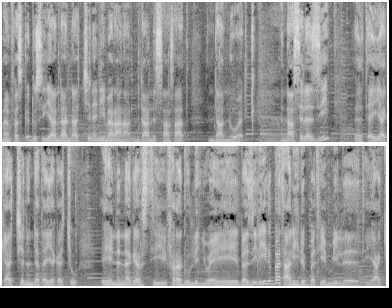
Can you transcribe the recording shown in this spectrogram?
መንፈስ ቅዱስ እያንዳንዳችንን ይመራናል እንዳንሳሳት እንዳንወድቅ። እና ስለዚህ ጠያቂያችን እንደጠየቀችው ይህንን ነገር እስቲ ፍረዱልኝ ወይ? በዚህ ሊሄድበት አልሄድበት የሚል ጥያቄ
